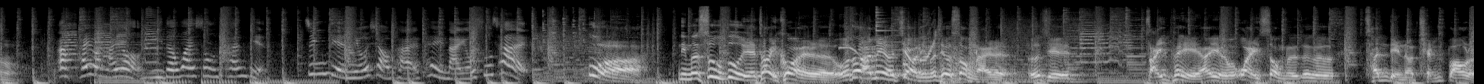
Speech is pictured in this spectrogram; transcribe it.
嗯，啊，还有还有，你的外送餐点，经典牛小排配奶油蔬菜，哇，你们速度也太快了，我都还没有叫你们就送来了，而且宅配还有外送的这个餐点呢，全包了，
